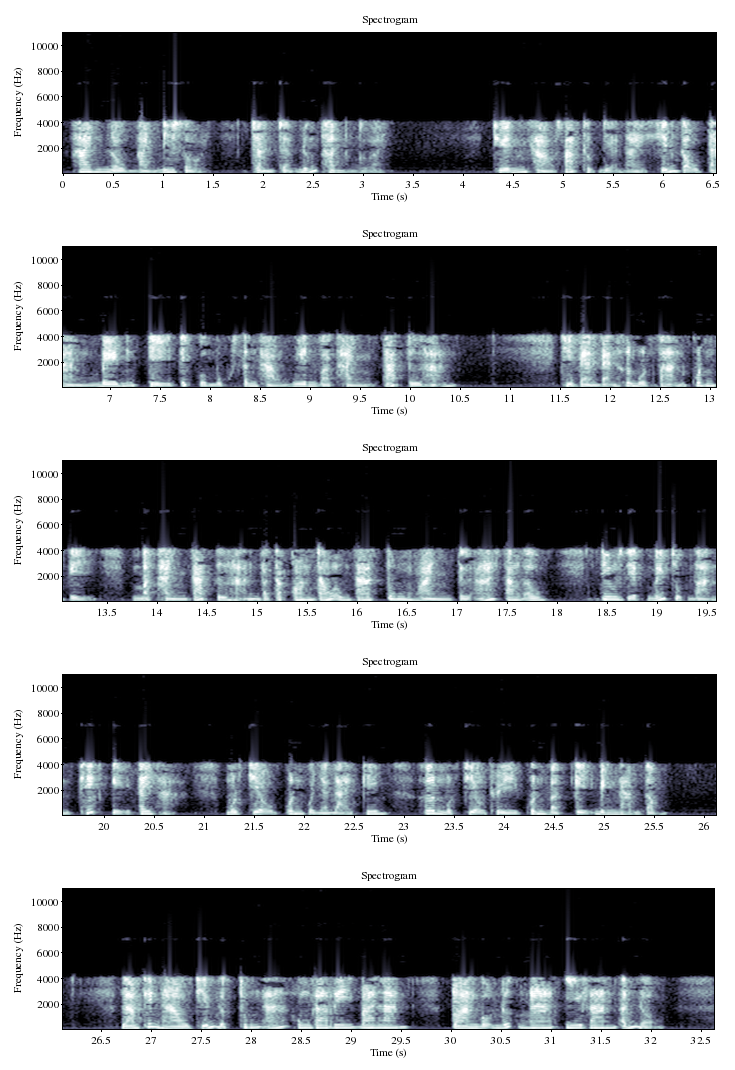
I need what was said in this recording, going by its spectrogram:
Hai đầu ngành đi rồi, Trần Trận đứng thần người. Chuyến khảo sát thực địa này khiến cậu càng mê những kỳ tích của mục dân Thảo Nguyên và thành Cát Tư Hãn. Chỉ vẻn vẹn hơn một vạn quân kỵ mà thành Cát Tư Hãn và các con cháu ông ta tung hoành từ Á sang Âu, tiêu diệt mấy chục vạn thiết kỵ Tây Hạ, một triệu quân của nhà Đại Kim, hơn một triệu thủy quân và kỵ binh Nam Tống. Làm thế nào chiếm được Trung Á, Hungary, Ba Lan, toàn bộ nước Nga, Iran, Ấn Độ?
